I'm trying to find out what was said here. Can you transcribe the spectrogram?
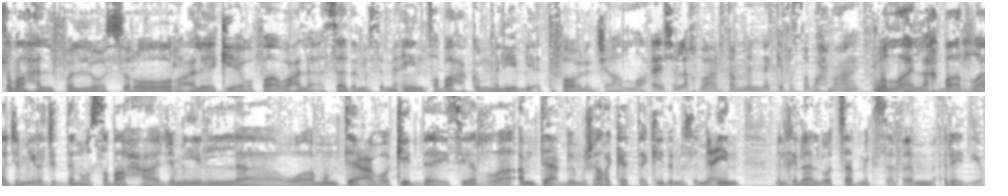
صباح الفل والسرور عليك يا وفاء وعلى السادة المستمعين. صباحكم مليء بالتفاؤل إن شاء الله. إيش الأخبار؟ طمنا كيف الصباح معك والله الأخبار جميلة جدا والصباح جميل وممتع وأكيد يصير أمتع بمشاركة أكيد المستمعين من خلال واتساب Mix FM. راديو.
